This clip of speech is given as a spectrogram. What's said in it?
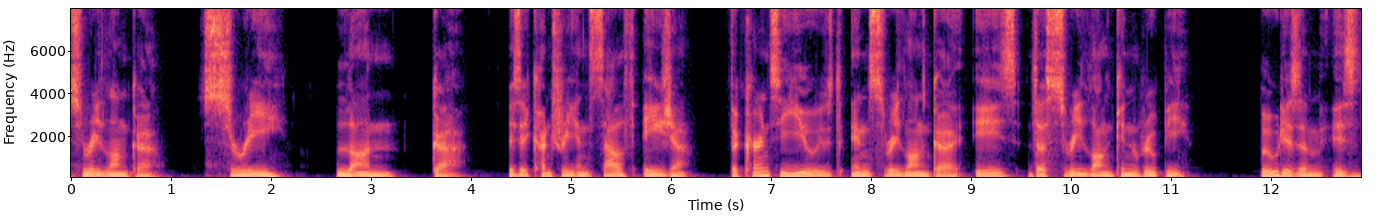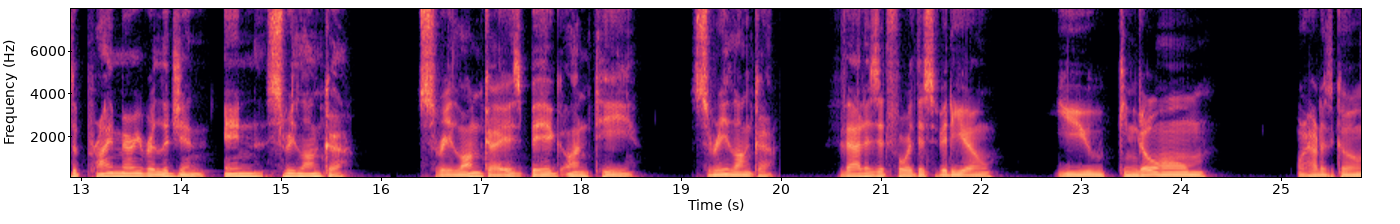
Sri Lanka. Sri Lanka is a country in South Asia. The currency used in Sri Lanka is the Sri Lankan rupee. Buddhism is the primary religion in Sri Lanka. Sri Lanka is big on tea. Sri Lanka. That is it for this video. You can go home. Or how does it go?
